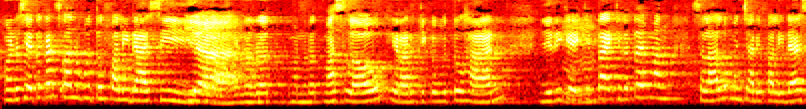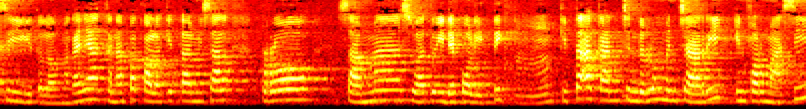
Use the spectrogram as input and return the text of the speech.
manusia itu kan selalu butuh validasi gitu Iya. menurut menurut Maslow hierarki kebutuhan jadi kayak kita kita tuh emang selalu mencari validasi gitu loh makanya kenapa kalau kita misal pro sama suatu ide politik Hmm. kita akan cenderung mencari informasi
